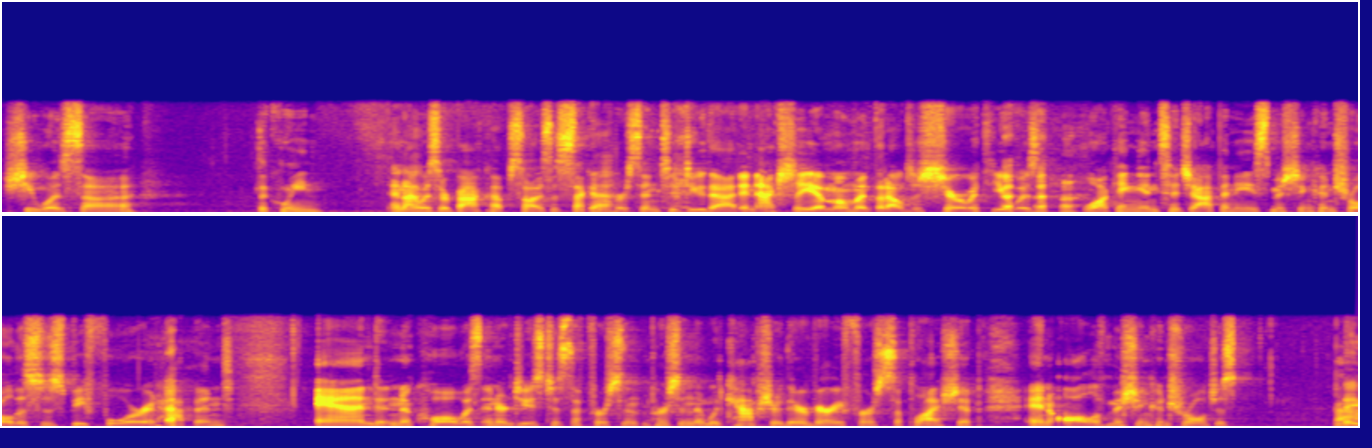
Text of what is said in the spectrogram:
she was uh, the queen. And I was her backup, so I was the second Yeah. person to do that. And actually, a moment that I'll just share with you was walking into Japanese mission control. This was before it happened. And Nicole was introduced as the first person that would capture their very first supply ship, and all of mission control just bowed. they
